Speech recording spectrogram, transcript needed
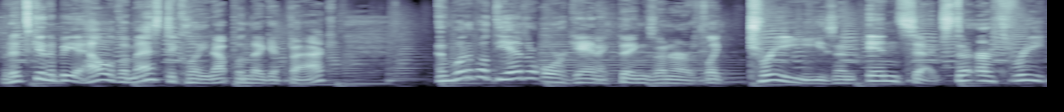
but it's going to be a hell of a mess to clean up when they get back. And what about the other organic things on Earth, like trees and insects? There are 3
